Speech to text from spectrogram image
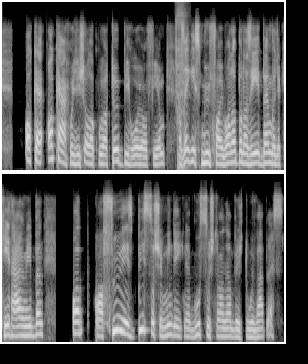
akár, akárhogy is alakul a többi horrorfilm, az egész műfajban, abban az évben, vagy a két-három évben, a, a fűrész biztos, hogy mindegyiknél gusztustalanabb és durvább lesz.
